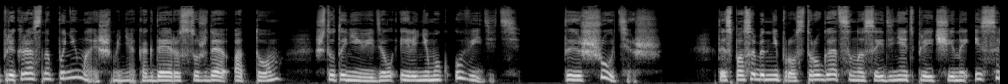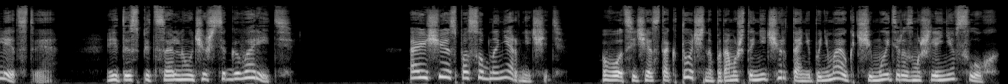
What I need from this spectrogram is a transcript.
прекрасно понимаешь меня, когда я рассуждаю о том, что ты не видел или не мог увидеть. Ты шутишь. Ты способен не просто ругаться, но соединять причины и следствия. И ты специально учишься говорить. А еще я способна нервничать. Вот сейчас так точно, потому что ни черта не понимаю, к чему эти размышления вслух.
